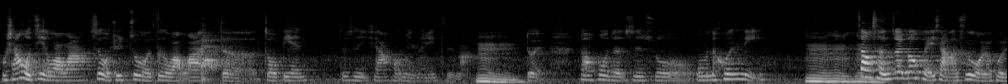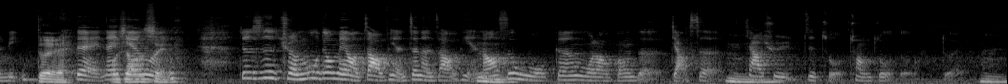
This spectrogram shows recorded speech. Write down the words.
我想要我自己的娃娃，所以我去做这个娃娃的周边，就是以下后面那一只嘛。嗯，对。然后或者是说我们的婚礼，嗯嗯，造成最多回响的是我的婚礼。对对，那篇文就是全部都没有照片，真的照片，嗯，然后是我跟我老公的角色下去制作创作的。对，嗯，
